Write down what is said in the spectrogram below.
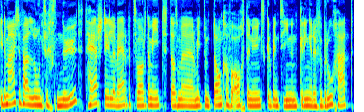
In den meisten Fällen lohnt es sich nicht. Die Hersteller werben zwar damit, dass man mit dem Tanken von 98er Benzin einen geringeren Verbrauch hat.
